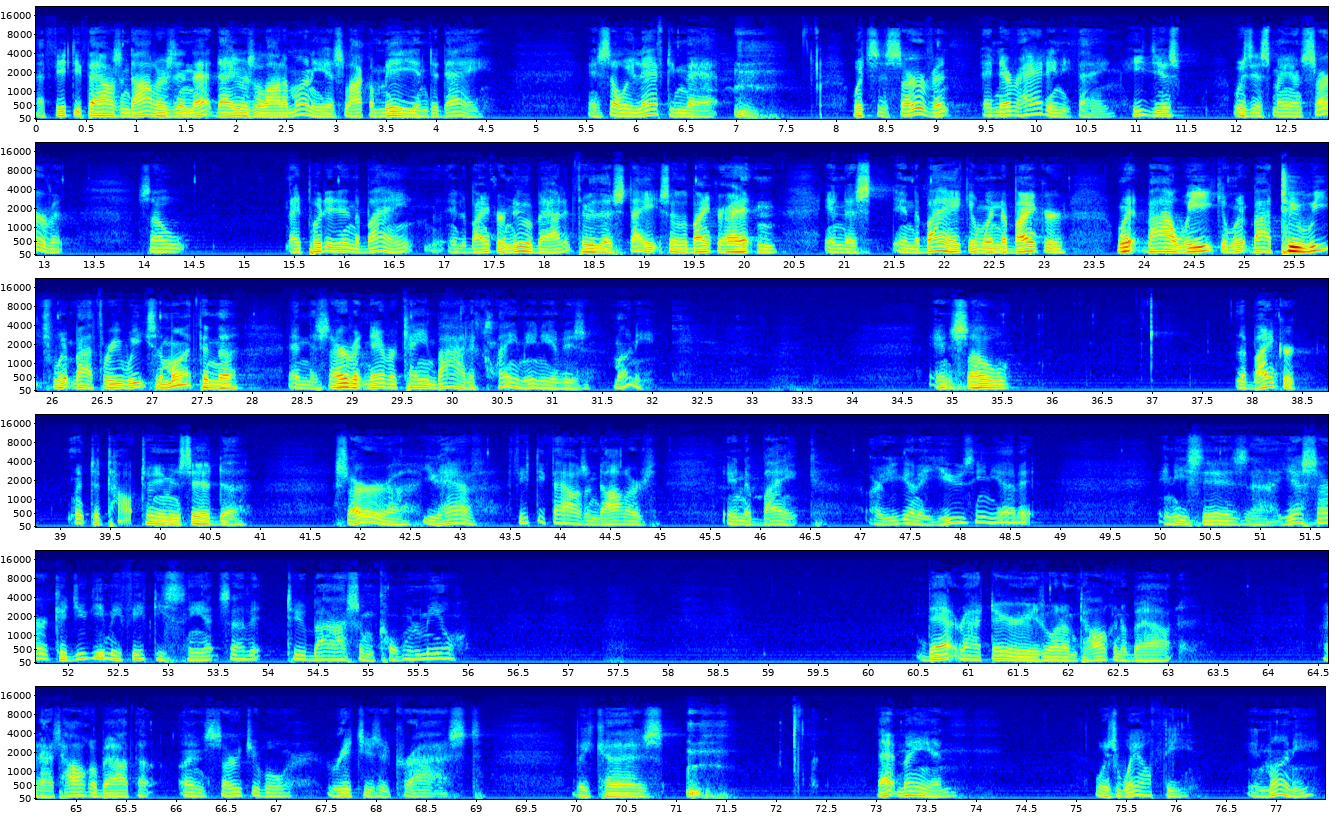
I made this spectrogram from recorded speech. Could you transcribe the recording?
At $50,000 in that day was a lot of money. It's like a million today. And so he left him that, which the servant had never had anything. He just was this man's servant. So they put it in the bank, and the banker knew about it through the estate. So the banker had it in, in the in the bank, and when the banker went by a week, and went by two weeks, went by three weeks, and a month, and the and the servant never came by to claim any of his money. And so the banker went to talk to him and said, uh, Sir, uh, you have $50,000 in the bank. Are you going to use any of it? And he says, uh, Yes, sir, could you give me 50 cents of it to buy some cornmeal? That right there is what I'm talking about. And I talk about the unsearchable riches of Christ because that man was wealthy in money.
